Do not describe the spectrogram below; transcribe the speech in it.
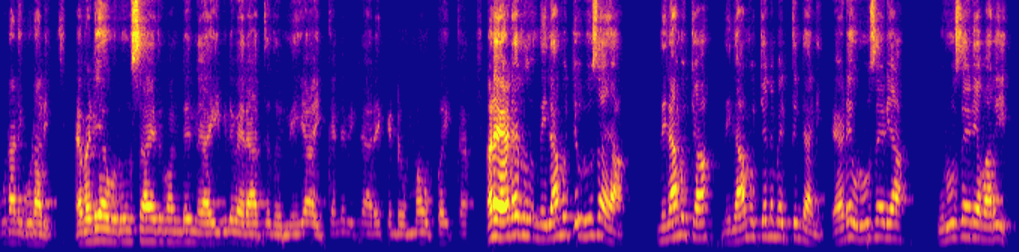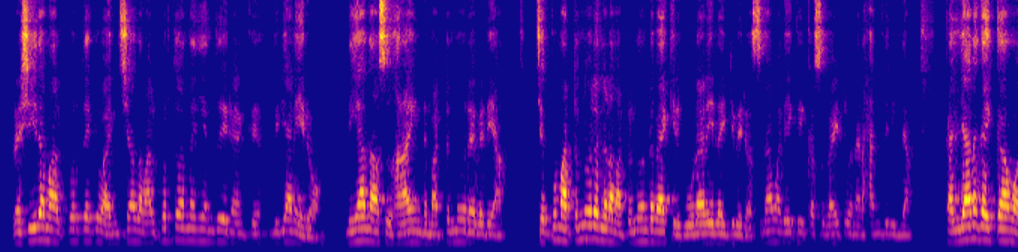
കൂടാടി കൂടാടി. എവിടെയാ ഉറൂസായത് കൊണ്ട് ലൈവിൽ വരാത്തത്? നീയാ ഇക്കന്റെ വീട്ടിൽ ആരൊക്കെ ഉണ്ട്? ഉമ്മ ഉപ്പ ഇക്ക. അവിടെ എവിടെ നിലാമുറ്റ ഉറൂസായാ? നിലാമുറ്റ? നിലാമുറ്റനും മെത്തിണ്ടാനി എവിടെ ഉറൂസ് എവിടെയാ? ഉറൂസ് എവിടെയാ? പറ റഷീദ മലപ്പുറത്തേക്ക് വൻഷാദ മലപ്പുറത്ത് വന്ന നീ എന്ത് തരും എനിക്ക് ബിരിയാണി തരുമോ നീയാ നാസു ഹായ് ഉണ്ട്. മട്ടന്നൂർ എവിടെയാ? ചെപ്പ് മട്ടന്നൂരല്ലടാ മട്ടന്നൂരിന്റെ ബാക്കിൽ കൂടാളിയിലായിട്ട് വരും. അസ്സലാം അലൈക്ക് ഇക്ക സുഖമായിട്ട് പോകാൻ അലഹമില്ല കല്യാണം കഴിക്കാമോ?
